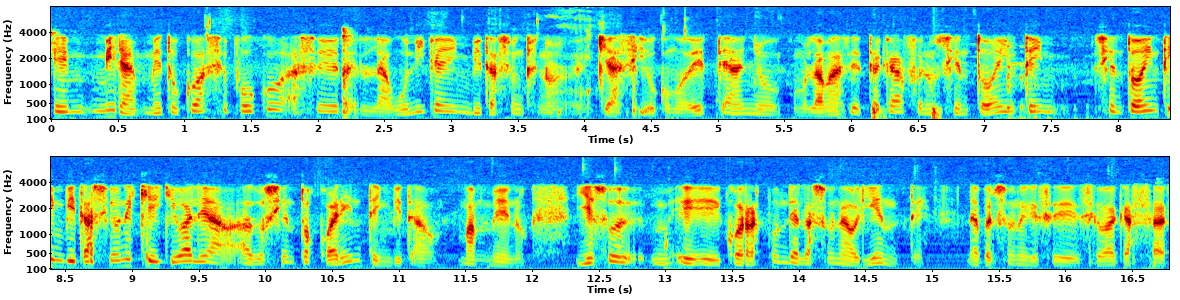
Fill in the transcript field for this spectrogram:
eh, mira, me tocó hace poco hacer la única invitación que, no, que ha sido como de este año, como la más destacada, fueron 120, 120 invitaciones que equivale a, 240 invitados, más o menos. Y eso corresponde a la zona oriente, la persona que se, se va a casar.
